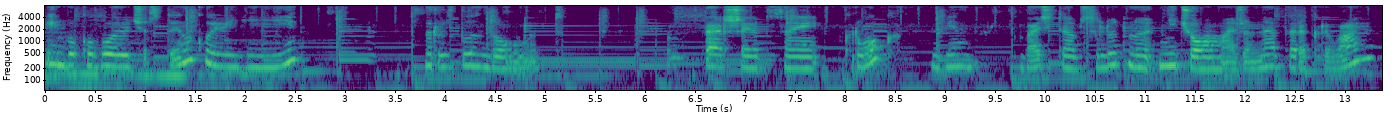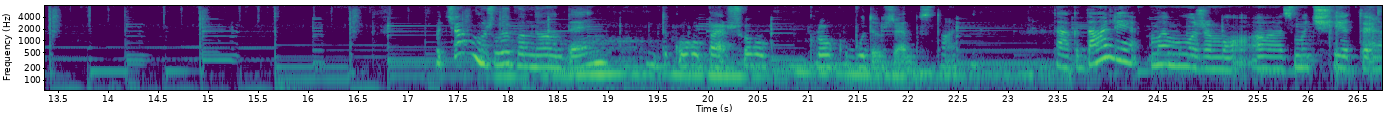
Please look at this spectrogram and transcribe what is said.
і боковою частинкою її розблендовувати. Перший цей крок, він, бачите, абсолютно нічого майже не перекриває. Хоча, можливо, на день такого першого кроку буде вже достатньо. Так, далі ми можемо а, змочити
